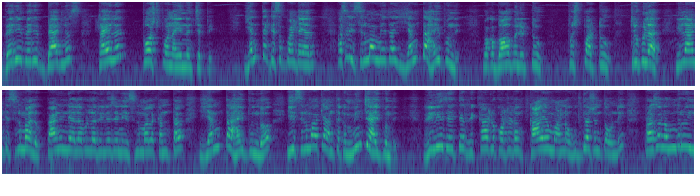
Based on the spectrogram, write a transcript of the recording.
very very bad news trailer postpone అయ్యిందని చెప్పి. ఎంత డిసప్పాయింట్ అయ్యారు? అసలు ఈ సినిమా మీద ఎంత హైప్ ఉంది? ఒక Baahubali two Pushpa two triple R ఇలాంటి సినిమాలు పాన్ ఇండియా లెవెల్లో రిలీజ్ అయిన ఈ సినిమాలకంతా ఎంత హైప్ ఉందో ఈ సినిమాకి అంతకు మించి హైప్ ఉంది. రిలీజ్ అయితే రికార్డులు కొట్టడం ఖాయం అన్న ఉద్దేశంతో ఉండి ప్రజలందరూ ఈ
